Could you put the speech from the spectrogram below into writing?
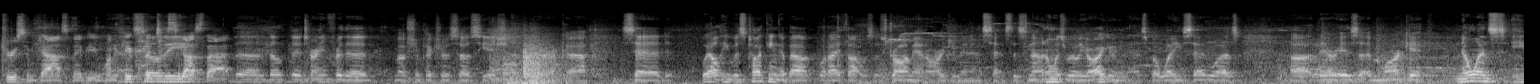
drew some gas. Maybe one of you could so discuss that. The, the, the attorney for the Motion Picture Association of America said, well, he was talking about what I thought was a straw man argument in a sense. It's not, no one's really arguing this, but what he said was uh, there is a market. No one's. He,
